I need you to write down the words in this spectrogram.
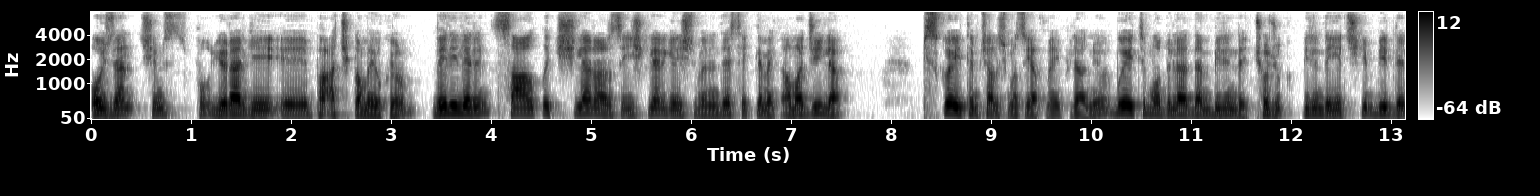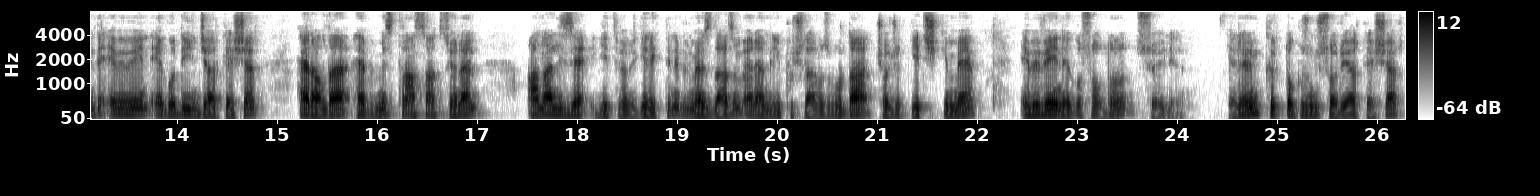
O yüzden şimdi bu yönergeyi e, açıklamayı okuyorum. Velilerin sağlıklı kişiler arası ilişkiler geliştirmeni desteklemek amacıyla psiko eğitim çalışması yapmayı planlıyor. Bu eğitim modüllerden birinde çocuk, birinde yetişkin, birinde de ebeveyn ego deyince arkadaşlar herhalde hepimiz transaksiyonel analize gitmemiz gerektiğini bilmemiz lazım. Önemli ipuçlarımız burada çocuk, yetişkin ve ebeveyn egosu olduğunu söyleyelim. Gelelim 49. soruya arkadaşlar.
